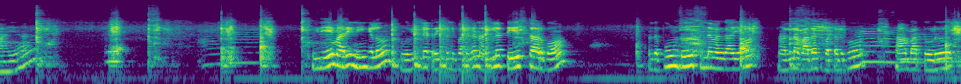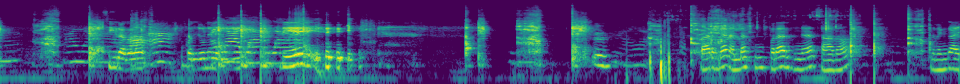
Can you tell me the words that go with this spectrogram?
ஆயா இதே மாதிரி நீங்களும் உங்கள் வீட்டில் ட்ரை பண்ணி பாருங்கள் நல்ல டேஸ்ட்டாக இருக்கும். அந்த பூண்டு சின்ன வெங்காயம் நல்லா வதக்கப்பட்டதுக்கும் சாம்பார் தூள் சீரகம் கொஞ்சோண்டு நெய். பாருங்க நல்லா சூப்பராக இருக்குங்க சாதம். வெங்காய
